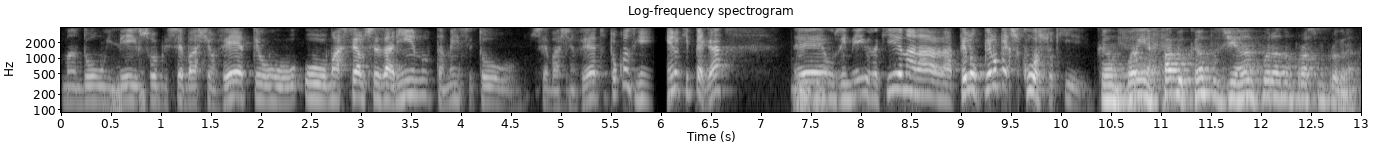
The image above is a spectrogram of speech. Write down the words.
mandou um e-mail sobre o Sebastian Vettel, o, o Marcelo Cesarino também citou o Sebastian Vettel. Estou conseguindo aqui pegar é, os e-mails aqui na, na, pelo, pelo pescoço aqui. Campanha é. Fábio Campos de âncora no próximo programa.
